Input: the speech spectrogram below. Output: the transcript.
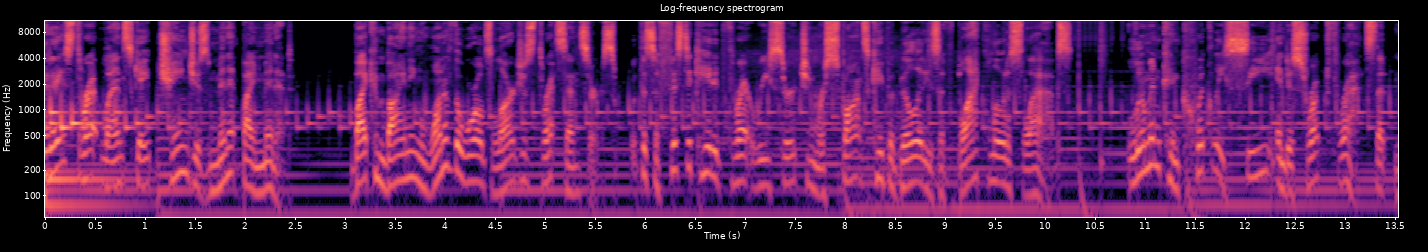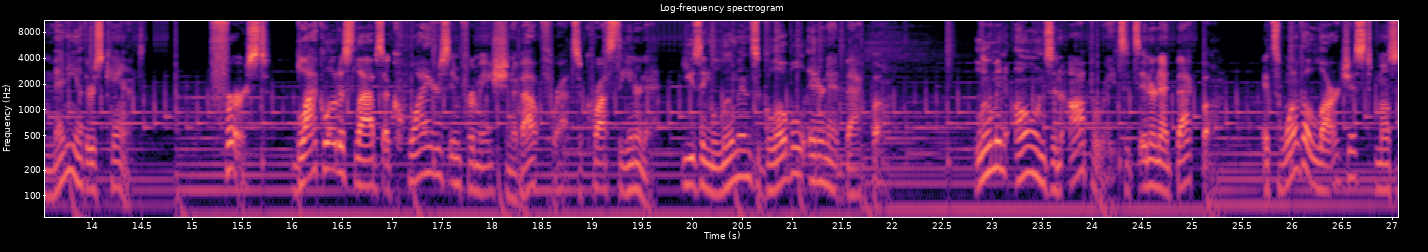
Today's threat landscape changes minute by minute. By combining one of the world's largest threat sensors with the sophisticated threat research and response capabilities of Black Lotus Labs, Lumen can quickly see and disrupt threats that many others can't. First, Black Lotus Labs acquires information about threats across the internet using Lumen's global internet backbone. Lumen owns and operates its internet backbone. It's one of the largest, most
